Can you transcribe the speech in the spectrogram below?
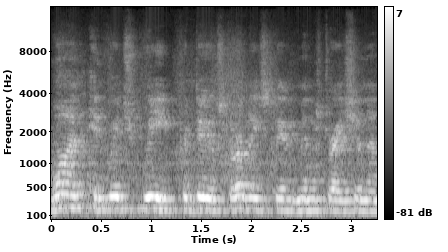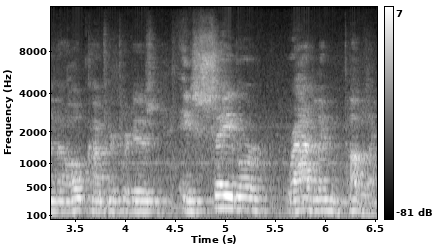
one in which we produced, or at least the administration and the whole country produced, a saber-rattling public.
